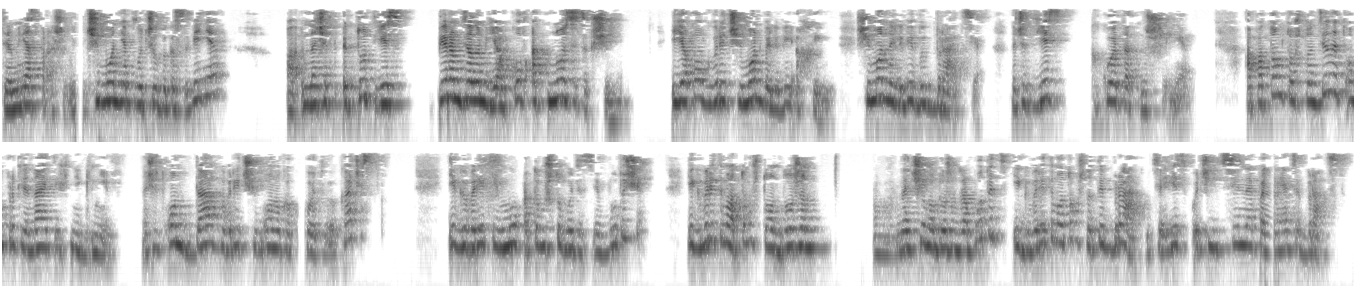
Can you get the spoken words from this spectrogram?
Теперь меня спрашивают, почему он не получил благословения? А, значит, тут есть, первым делом Яков относится к Шимону. И Яков говорит, Шимон вы Леви Ахим. Шимон и Леви вы братья. Значит, есть какое-то отношение. А потом то, что он делает, он проклинает их не гнев. Значит, он, да, говорит Шимону, какое твое качество, и говорит ему о том, что будет с ним в будущем, и говорит ему о том, что он должен, над чем он должен работать, и говорит ему о том, что ты брат, у тебя есть очень сильное понятие братства.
